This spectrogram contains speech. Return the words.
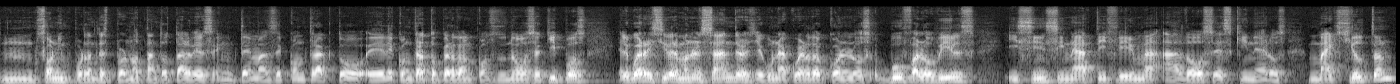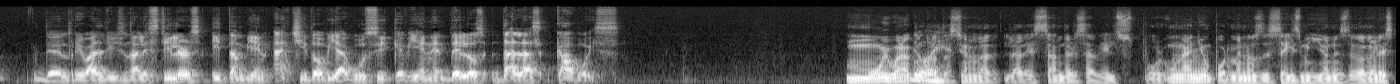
mm, son importantes, pero no tanto tal vez en temas de contrato, eh, de contrato, perdón, con sus nuevos equipos. El wide receiver Emmanuel Sanders llegó a un acuerdo con los Buffalo Bills y Cincinnati firma a dos esquineros, Mike Hilton del rival divisional Steelers y también a Chidobi Agusi que viene de los Dallas Cowboys. Muy buena contratación la, de Sanders a Bills. Por un año por menos de 6 millones de dólares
